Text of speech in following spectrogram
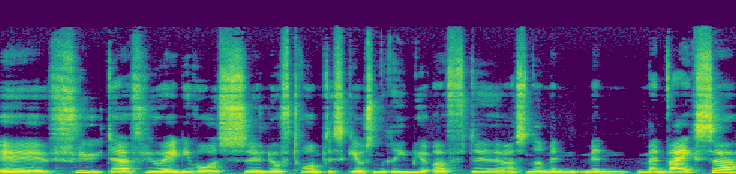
øh, fly, der flyver ind i vores øh, luftrum. Det sker jo sådan rimelig ofte og sådan noget, men, men man var ikke så...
